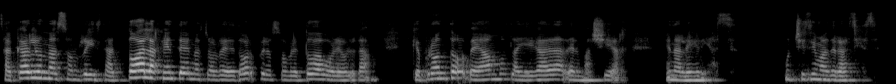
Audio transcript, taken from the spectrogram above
sacarle una sonrisa a toda la gente de nuestro alrededor, pero sobre todo a Boreolam. Que pronto veamos la llegada del Mashiach en alegrías. Muchísimas gracias.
